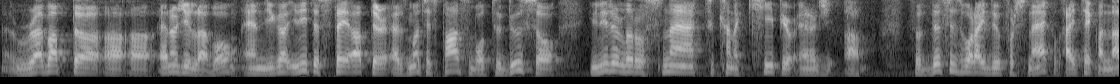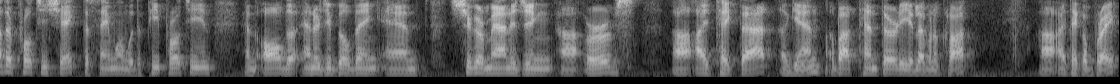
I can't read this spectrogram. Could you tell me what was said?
rev up the uh, uh, energy level and you, got, you need to stay up there as much as possible. To do so, you need a little snack to kind of keep your energy up. So this is what I do for snack. I take another protein shake, the same one with the pea protein and all the energy building and sugar managing uh, herbs. Uh, I take that again about 10:30, 11 o'clock. Uh, I take a break.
